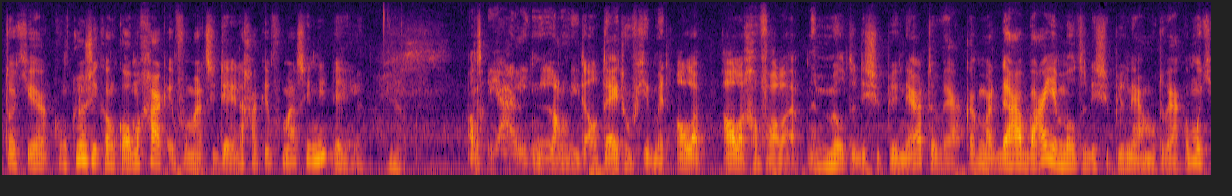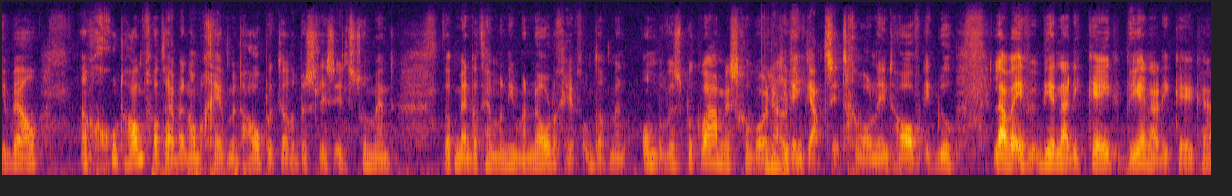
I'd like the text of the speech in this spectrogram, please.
tot je conclusie kan komen. Ga ik informatie delen, ga ik informatie niet delen? Want ja, lang niet altijd hoef je met alle, alle gevallen multidisciplinair te werken. Maar daar waar je multidisciplinair moet werken, moet je wel een goed handvat hebben. En op een gegeven moment hoop ik dat het beslisinstrument, dat men dat helemaal niet meer nodig heeft. Omdat men onbewust bekwaam is geworden. Dat je denkt, ja, het zit gewoon in het hoofd. Ik bedoel, laten we even weer naar die cake. Weer naar die cake, hè.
